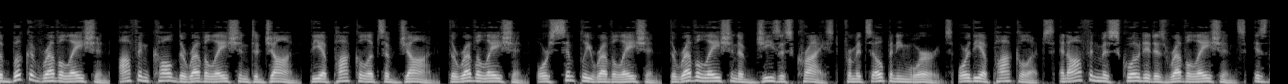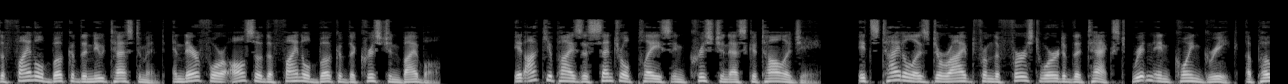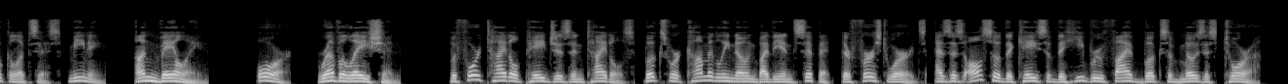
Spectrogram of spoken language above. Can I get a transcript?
The Book of Revelation, often called the Revelation to John, the Apocalypse of John, the Revelation, or simply Revelation, the Revelation of Jesus Christ from its opening words or the Apocalypse and often misquoted as Revelations, is the final book of the New Testament, and therefore also the final book of the Christian Bible. It occupies a central place in Christian eschatology. Its title is derived from the first word of the text, written in Koine Greek, apocalypsis, meaning, "...unveiling", or "...revelation". Before title pages and titles, books were commonly known by the incipit, their first words, as is also the case of the Hebrew five books of Moses Torah.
